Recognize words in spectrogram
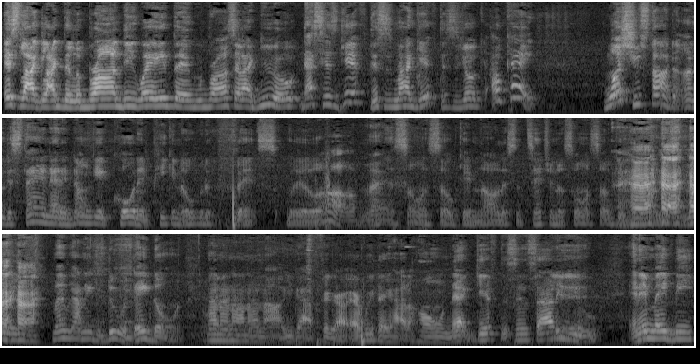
It's like like the LeBron D Wade thing. LeBron said, like, you know, that's his gift. This is my gift. This is your okay. Once you start to understand that and don't get caught in peeking over the fence, well, oh man, so and so getting all this attention or so and so getting all this money. Maybe I need to do what they doing. No, no, no, no, no. You gotta figure out every day how to hone that gift that's inside of you. And it may be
